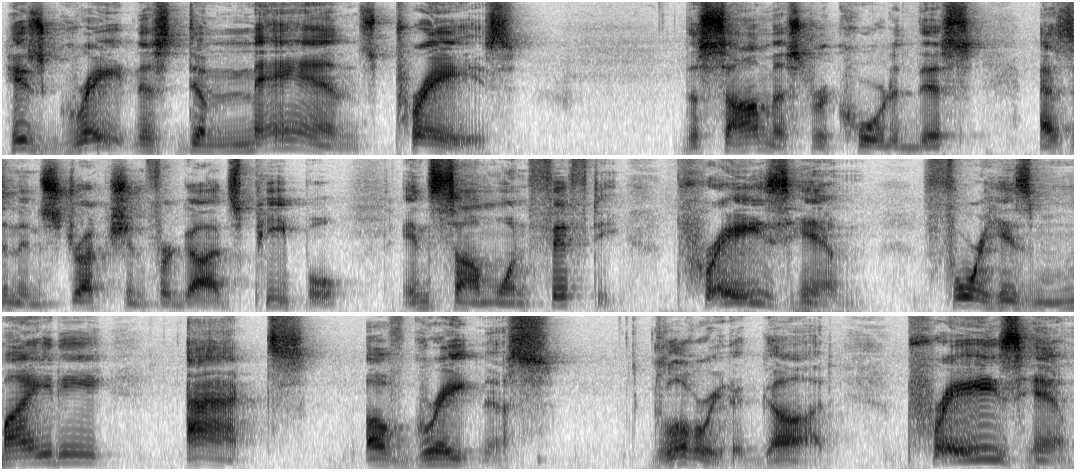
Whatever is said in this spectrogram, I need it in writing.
His greatness demands praise. The psalmist recorded this as an instruction for God's people in Psalm 150. Praise Him for His mighty acts of greatness. Glory to God. Praise Him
